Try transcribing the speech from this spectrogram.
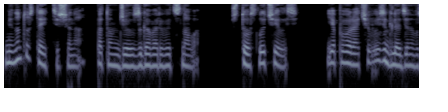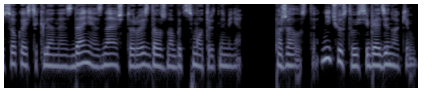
Минуту стоит тишина, потом Джио заговаривает снова. Что случилось? Я поворачиваюсь, глядя на высокое стеклянное здание, зная, что Ройс должно быть смотрит на меня. Пожалуйста, не чувствуй себя одиноким.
